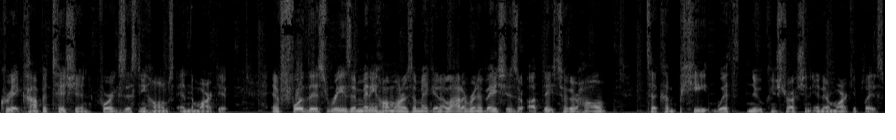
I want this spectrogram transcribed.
create competition for existing homes in the market. And for this reason, many homeowners are making a lot of renovations or updates to their home to compete with new construction in their marketplace.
